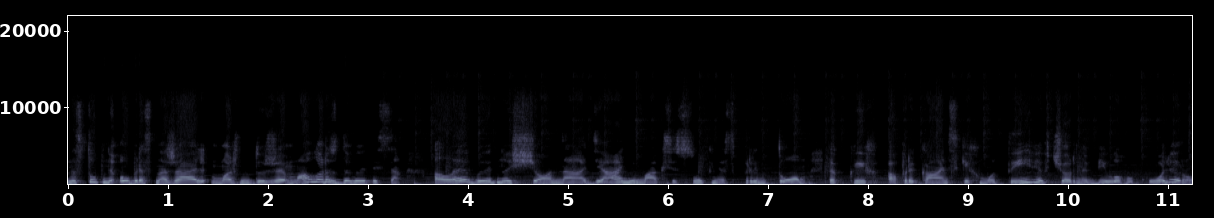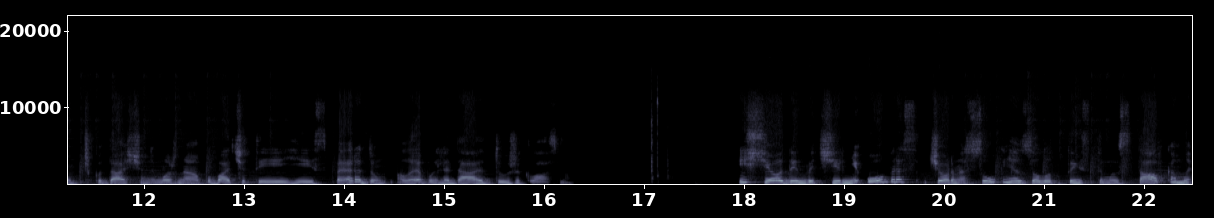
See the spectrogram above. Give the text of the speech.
Наступний образ, на жаль, можна дуже мало роздивитися, але видно, що на Діані Максі сукня з принтом таких африканських мотивів чорно-білого кольору. Шкода, що не можна побачити її спереду, але виглядає дуже класно. І ще один вечірній образ чорна сукня з золотистими вставками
